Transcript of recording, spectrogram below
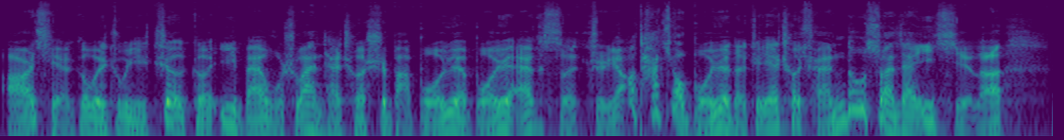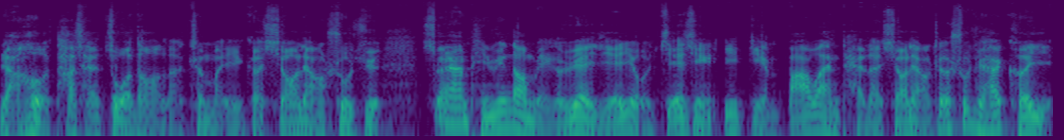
而且各位注意，这个一百五十万台车是把博越、博越 X，只要它叫博越的这些车全都算在一起了，然后它才做到了这么一个销量数据。虽然平均到每个月也有。接近一点八万台的销量，这个数据还可以。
